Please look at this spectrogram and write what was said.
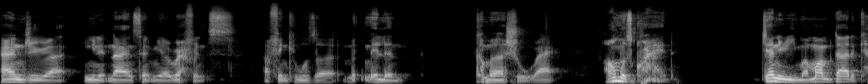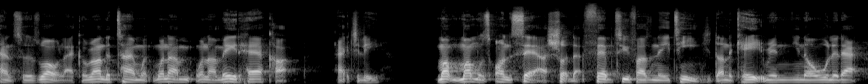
Andrew at Unit Nine sent me a reference. I think it was a Macmillan commercial, right? I almost cried. Genuinely, my mum died of cancer as well. Like around the time when, when I when I made haircut, actually, my mum was on set. I shot that Feb 2018. She's done the catering, you know, all of that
